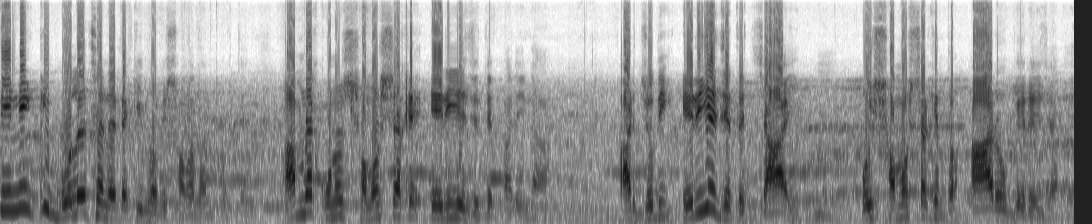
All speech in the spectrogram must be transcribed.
তিনি কি বলেছেন এটা কীভাবে সমাধান করতেন? আমরা কোনো সমস্যাকে এড়িয়ে যেতে পারি না। আর যদি এড়িয়ে যেতে চাই, ওই সমস্যা কিন্তু আরও বেড়ে যাবে।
